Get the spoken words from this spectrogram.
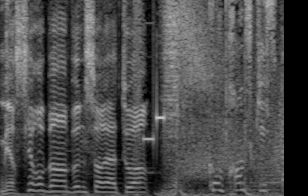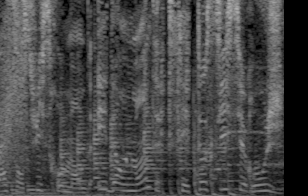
Merci Robin, bonne soirée à toi. Comprendre ce qui se passe en Suisse romande et dans le monde, c'est aussi sur Rouge.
